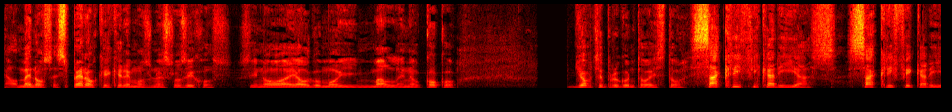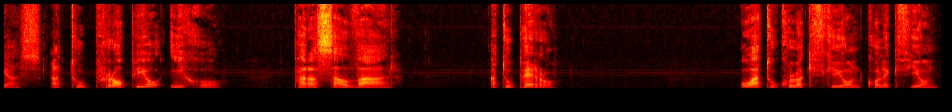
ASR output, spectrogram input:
Al menos espero que queremos nuestros hijos. Si no, hay algo muy mal en el coco. Yo te pregunto esto, ¿sacrificarías, sacrificarías a tu propio hijo para salvar a tu perro o a tu colección, colección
